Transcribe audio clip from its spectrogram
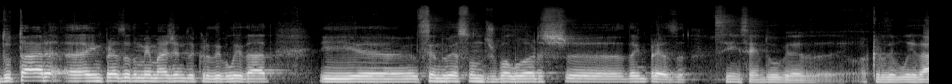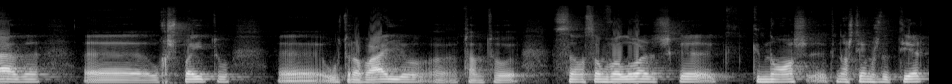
dotar a empresa de uma imagem de credibilidade e sendo esse um dos valores da empresa. Sim, sem dúvida. A credibilidade, o respeito, o trabalho, portanto, são, são valores que, que, nós, que nós temos de ter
